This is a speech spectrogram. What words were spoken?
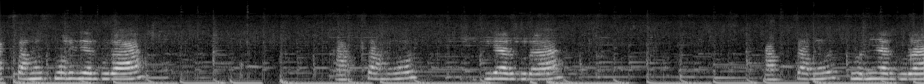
এক চামচ মরিচের গুঁড়া, হাফ চামচ জিরার গুঁড়া, হাফ চামচ ধনিয়ার গুঁড়া,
